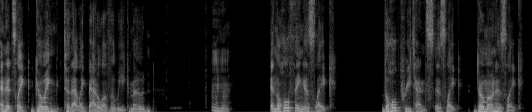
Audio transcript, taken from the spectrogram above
and it's like going to that like battle of the week mode Mm-hmm. and the whole thing is like the whole pretense is like Domon is like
